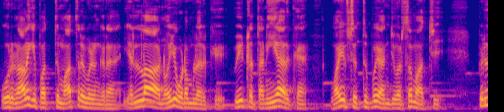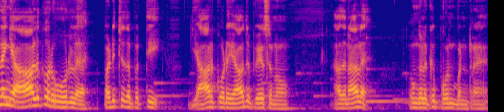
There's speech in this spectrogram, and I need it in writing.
ஒரு நாளைக்கு பத்து மாத்திரை விழுங்குறேன். எல்லா நோயும் உடம்புல இருக்குது வீட்டில் தனியாக இருக்கேன். ஒய்ஃப் செத்து போய் அஞ்சு வருஷம் ஆச்சு. பிள்ளைங்க ஆளுக்கு ஒரு ஊரில். படித்ததை பற்றி யார் கூடயாவது பேசணும். அதனால் உங்களுக்கு ஃபோன் பண்ணுறேன்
